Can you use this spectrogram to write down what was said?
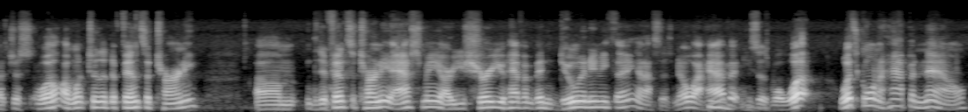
I just, well, I went to the defense attorney um, the defense attorney asked me, "Are you sure you haven't been doing anything?" And I says, "No, I haven't." He says, "Well, what what's going to happen now?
